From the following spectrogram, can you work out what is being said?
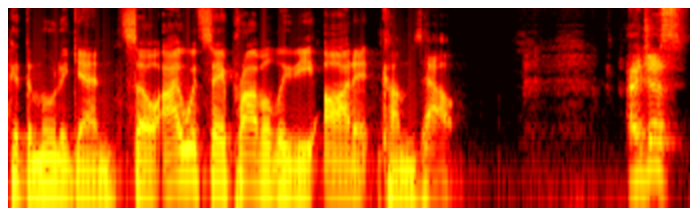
hit the moon again. So I would say probably the audit comes out. I just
